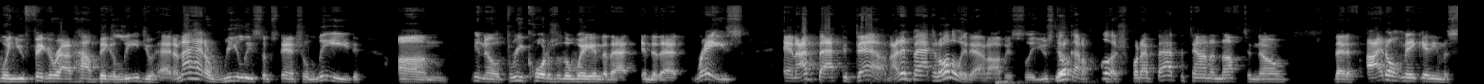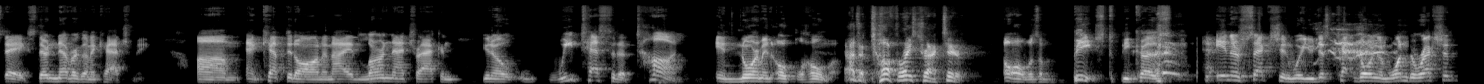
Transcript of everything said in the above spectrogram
when you figure out how big a lead you had, and I had a really substantial lead. Um, you know, three quarters of the way into that into that race, and I backed it down. I didn't back it all the way down. Obviously, you still Yep. got to push, but I backed it down enough to know that if I don't make any mistakes, they're never going to catch me. Um, and kept it on, and I had learned that track, and you know, we tested a ton in Norman, Oklahoma. That's a tough racetrack too. Oh, it was a beast because that intersection where you just kept going in one direction,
